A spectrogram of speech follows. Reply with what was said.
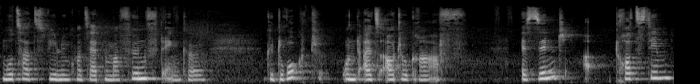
Mozarts Violinkonzert Nummer 5 denke, gedruckt und als Autograph. Es sind trotzdem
